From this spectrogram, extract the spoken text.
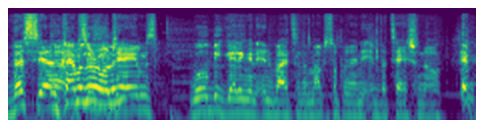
This year, The cameras are rolling. James will be getting an invite to the Maps Maponyane Invitational. Yep.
